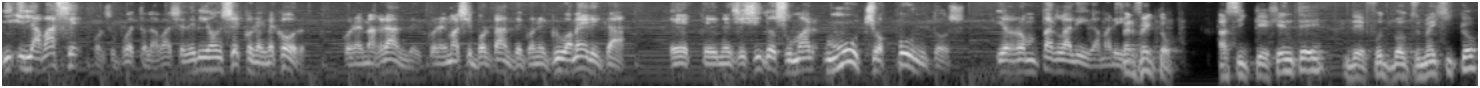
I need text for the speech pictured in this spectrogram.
Y, la base, por supuesto, la base de mi once es con el mejor, con el más grande, con el más importante, con el Club América. Este, necesito sumar muchos puntos y romper la liga, María. Perfecto. Así que, gente de Footbox México,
